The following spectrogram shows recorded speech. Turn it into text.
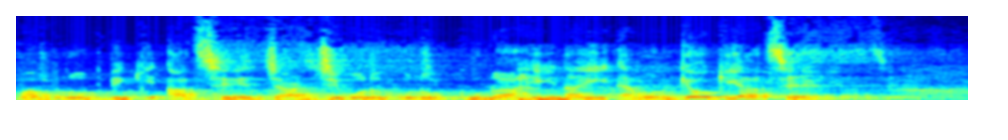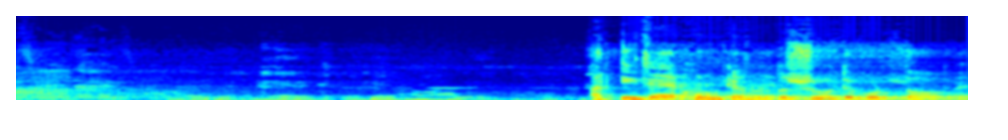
বা মুরব্বী কি আছে যার জীবনে কোনো গুনাহি নাই? এমন কেউ কি আছে? আর এটা এখন কেন? তো শুরুতে করতে হবে।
